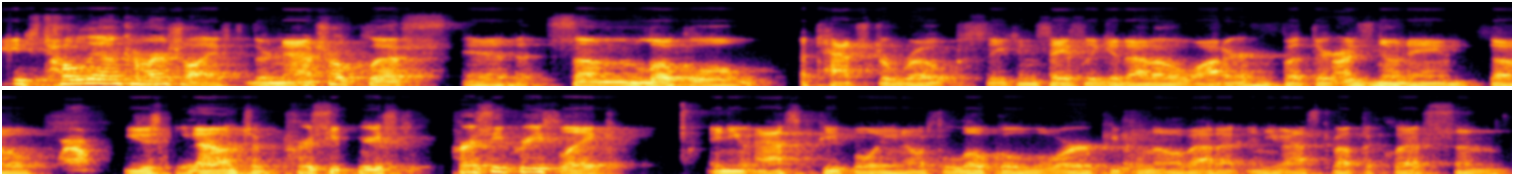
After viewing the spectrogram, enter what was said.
It's totally uncommercialized. They're natural cliffs and some local attached a rope so you can safely get out of the water, but there right. is no name. So wow. you just go down to Percy Priest, Percy Priest Lake and you ask people, you know, it's local lore, people know about it, and you ask about the cliffs and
